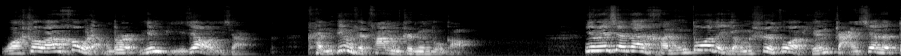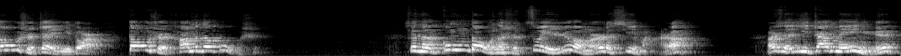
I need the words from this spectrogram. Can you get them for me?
我说完后两对儿，您比较一下。肯定是他们知名度高，因为现在很多的影视作品展现的都是这一段，都是他们的故事。现在宫斗那是最热门的戏码啊，而且一沾美女，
